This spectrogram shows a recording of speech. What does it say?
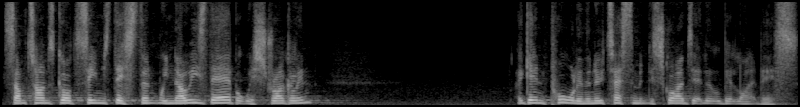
Sometimes God seems distant. We know He's there, but we're struggling. Again, Paul in the New Testament describes it a little bit like this.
